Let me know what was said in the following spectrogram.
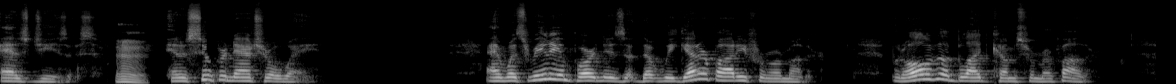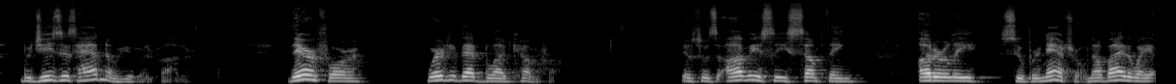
as Jesus mm. in a supernatural way. And what's really important is that we get our body from our mother, but all of the blood comes from our father. But Jesus had no human father. Therefore, where did that blood come from? This was obviously something utterly supernatural. Now, by the way,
